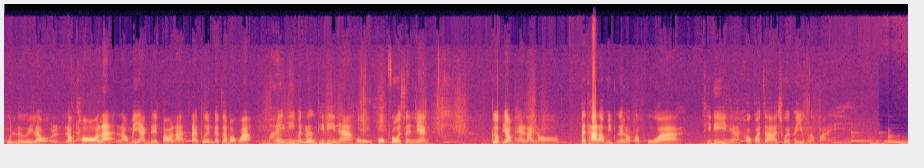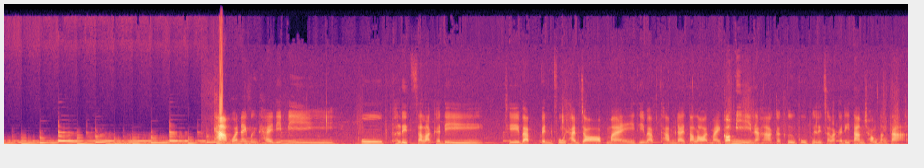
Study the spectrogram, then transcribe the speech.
ทุนเลยเราเราท้อละเราไม่อยากเดินต่อละแต่เพื่อนก็จะบอกว่าไม่นี่มันเรื่องที่ดีนะโฮโฮโปรเซนเนี่ยเกือบยอมแพ้หลายรอบ แต่ถ้าเรามีเพื่อนและครอบครัว ที่ดีเนี่ยเขาก็จะช่วยพยุงเราไป ถามว่าในเมืองไทยนี่มีผู้ผลิตสารคดีที่แบบเป็น full time job ไหมที่แบบทำได้ตลอดไหมก็มีนะคะ ก็คือผู้ผลิตสารคดีตามช่องต่าง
